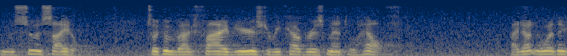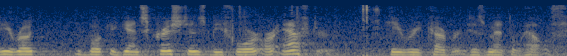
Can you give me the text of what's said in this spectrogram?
He was suicidal. It took him about five years to recover his mental health. I don't know whether he wrote the book Against Christians before or after he recovered his mental health.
